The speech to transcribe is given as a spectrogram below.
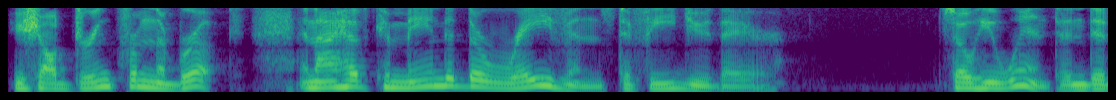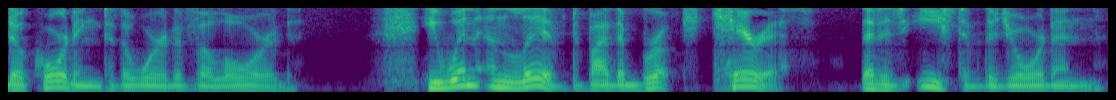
You shall drink from the brook, and I have commanded the ravens to feed you there. So he went and did according to the word of the Lord. He went and lived by the brook Kerith, that is east of the Jordan.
